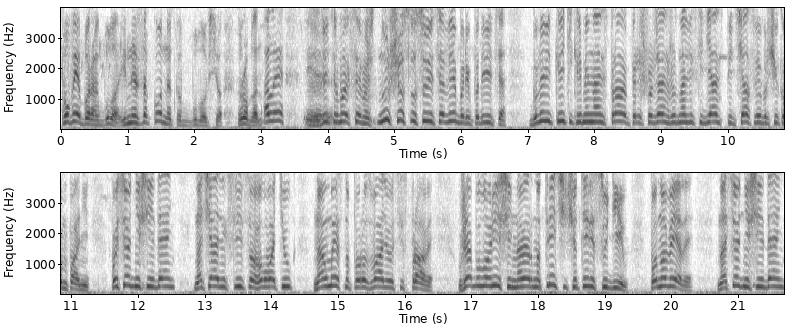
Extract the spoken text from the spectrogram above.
по виборах було і незаконно то було все зроблено. Але Е, Віктор Максимович, ну що стосується виборів, подивіться, були відкриті кримінальні справи перешкоджання журналістській діяльності під час виборчої кампанії. По сьогоднішній день начальник слідства Головатюк навмисно порозвалював ці справи. Вже було рішень, мабуть, 3 чи 4 судів. Поновили. На сьогоднішній день,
